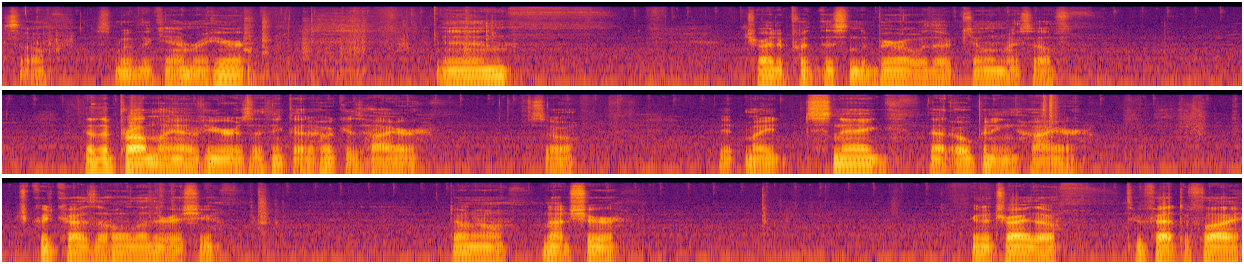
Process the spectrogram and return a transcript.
So just move the camera here and try to put this in the barrel without killing myself. The other problem I have here is I think that hook is higher. So it might snag that opening higher, which could cause a whole other issue. Don't know. Not sure. Gonna try though. Too fat to fly.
